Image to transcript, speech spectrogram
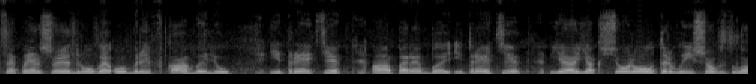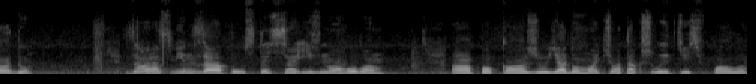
це перше, друге обрив кабелю. І третє, а, переб... і третє, якщо роутер вийшов з ладу. Зараз він запуститься і знову вам а, покажу. Я думаю, що так швидкість впала.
